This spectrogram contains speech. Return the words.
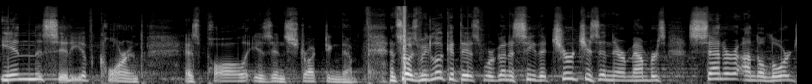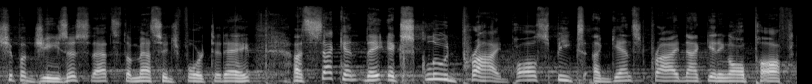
in the city of Corinth, as Paul is instructing them. And so, as we look at this, we're going to see that churches and their members center on the lordship of Jesus. That's the message for today. Uh, second, they exclude pride. Paul speaks against pride, not getting all puffed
